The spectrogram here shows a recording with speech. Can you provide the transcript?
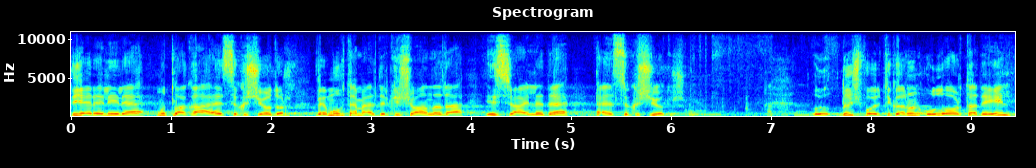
diğer eliyle mutlaka el sıkışıyordur ve muhtemeldir ki şu anda da İsrail'le de el sıkışıyordur. Dış politikanın ulu orta değil,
